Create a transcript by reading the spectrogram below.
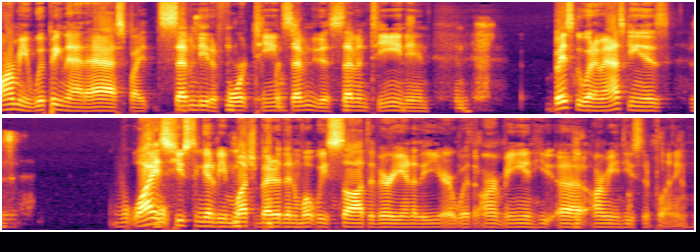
Army whipping that ass by 70 to 14, 70 to 17. And basically, what I'm asking is why is Houston going to be much better than what we saw at the very end of the year with Army and uh, Army and Houston playing?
